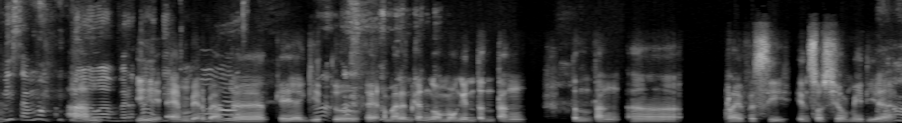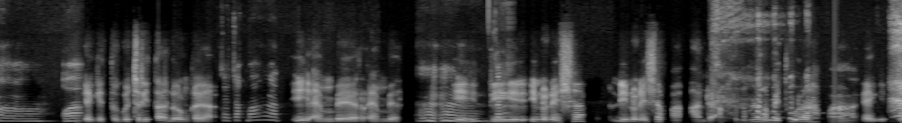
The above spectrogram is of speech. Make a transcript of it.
Bisa membawa berkah di ember kelas. banget kayak gitu. Kayak kemarin kan ngomongin tentang tentang eh, privacy in social media Heeh. Wah, kayak gitu gue cerita dong kayak cocok banget. ih ember ember Mm-mm. ih Terus di Indonesia di Indonesia pak ada akun namanya lambe turah pak kayak gitu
